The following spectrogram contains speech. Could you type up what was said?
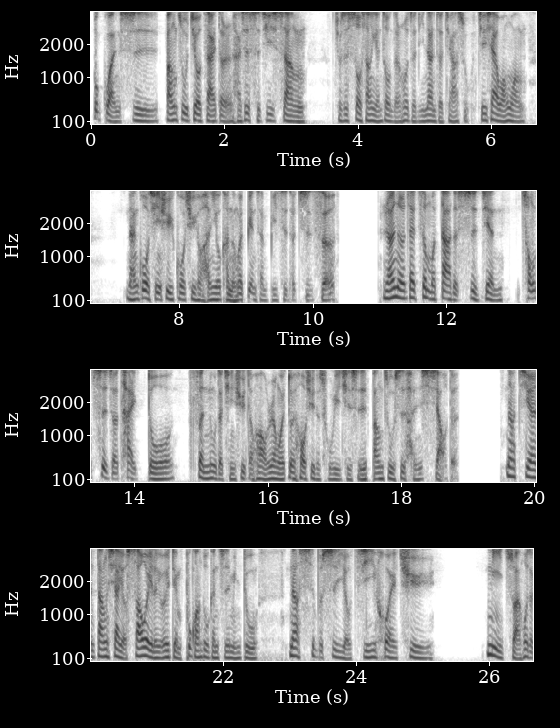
不管是帮助救灾的人，还是实际上就是受伤严重的人或者罹难者家属，接下来往往难过情绪过去以后，很有可能会变成彼此的指责。然而，在这么大的事件，充斥着太多愤怒的情绪的话，我认为对后续的处理其实帮助是很小的。那既然当下有稍微的有一点曝光度跟知名度，那是不是有机会去逆转或者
